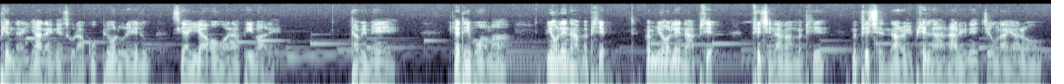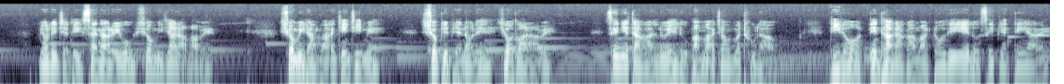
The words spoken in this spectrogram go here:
ဖြစ်နိုင်ရနိုင်တယ်ဆိုတာကိုပြောလို့တယ်လို့ဆရာကြီးကဩဝါဒပေးပါတယ်ဒါပေမဲ့လက်တွေပေါ်မှာမျော်လင့်တာမဖြစ်မမျော်လင့်တာဖြစ်ဖြစ်ချင်တာကမဖြစ် မဖြစ်ချင်တာတွေဖြစ်လာတာတွေနဲ့ကြုံလာရတော့မျော်လင့်ချက်တွေဆန္ဒတွေကိုရှော့မိကြတာပါပဲရှော့မိတာမှအကျဉ်းချင်းပဲရှော့ပြပြန်တော့လေယော့သွားတာပဲစိတ်ညစ်တာကလွဲလို့ဘာမှအကြောင်းမထူးလာဘူးဒီတော့တင်းထားတာကမှတော်သေးရဲ့လို့စိတ်ပြန်တင်းရတယ်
